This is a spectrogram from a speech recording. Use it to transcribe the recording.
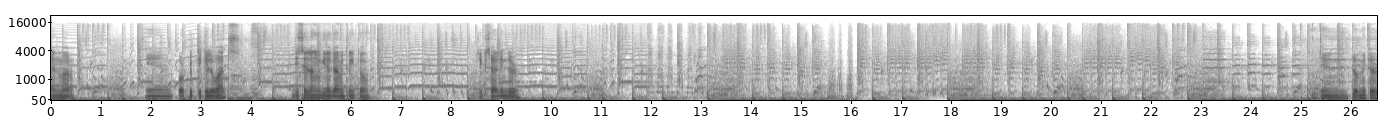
Yanmar and for 50 kilowatts. Diesel lang yung ginagamit rito. 6 cylinder ito yung flow meter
